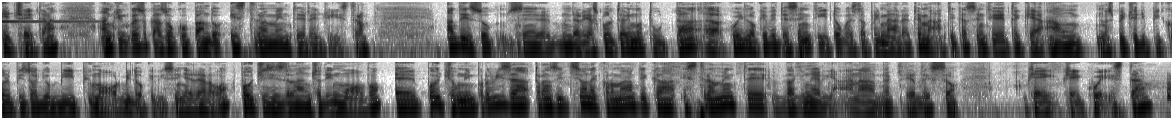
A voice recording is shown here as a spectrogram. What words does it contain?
eccetera, anche in questo caso occupando estremamente il registro. Adesso, se la riascolteremo tutta, eh, quello che avete sentito, questa primaria tematica, sentirete che ha un, una specie di piccolo episodio B più morbido che vi segnalerò, poi ci si slancia di nuovo, e poi c'è un'improvvisa transizione cromatica estremamente wagneriana, che adesso che, che è questa.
